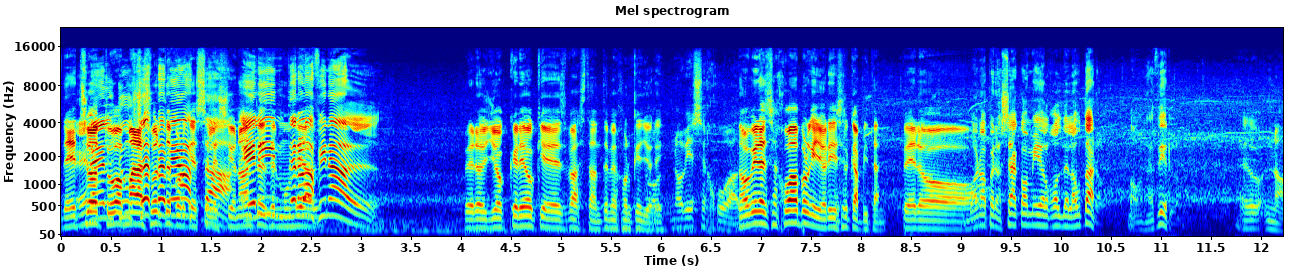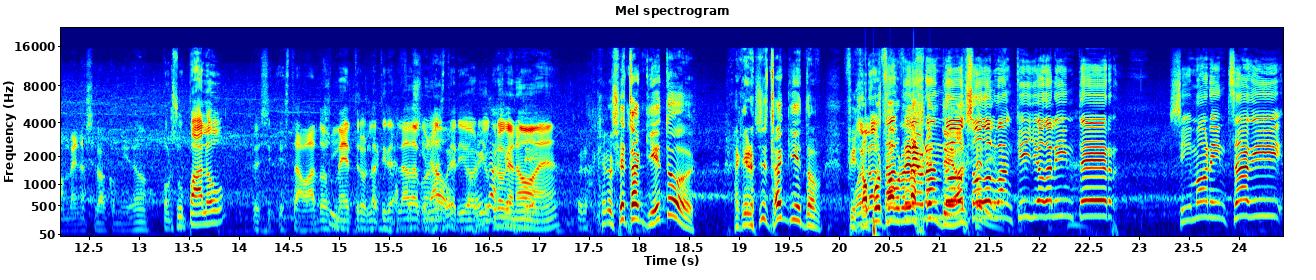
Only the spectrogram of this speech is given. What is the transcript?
De hecho, tuvo mala suerte porque se lesionó el antes del Inter a la Mundial. final. Pero yo creo que es bastante mejor que Llori. No hubiese jugado. No hubiese jugado porque Llori es el capitán. Pero. Bueno, pero se ha comido el gol de Lautaro, vamos a decirlo. el- no, menos se lo ha comido. Por su palo. Pues sí, estaba a dos metros la tira- la ha dado con el exterior. Pero Yo creo que no, ¿eh? Pero es que no se están quietos. Es que no se están quietos. Fijaos, por favor, en la celebrando gente. en todo el banquillo del Inter. Simone Inzaghi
